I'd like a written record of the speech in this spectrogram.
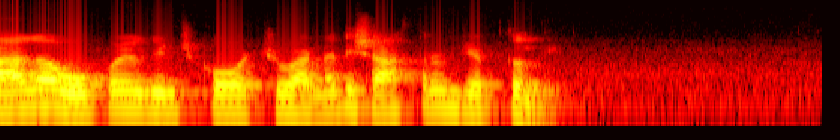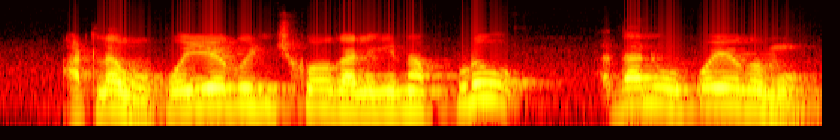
బాగా ఉపయోగించుకోవచ్చు అన్నది శాస్త్రం చెప్తుంది. అట్లా ఉపయోగించుకోగలిగినప్పుడు దాని ఉపయోగము.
